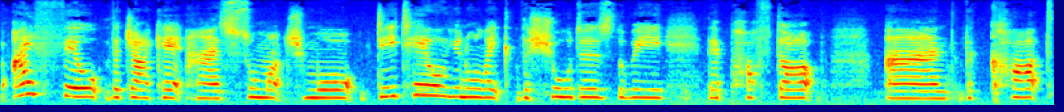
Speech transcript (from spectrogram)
But I feel the jacket has so much more detail, you know, like the shoulders, the way they're puffed up and the cut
